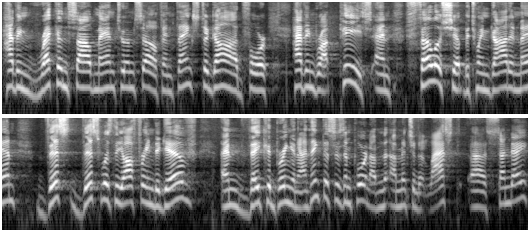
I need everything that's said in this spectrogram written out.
having reconciled man to himself, and thanks to God for having brought peace and fellowship between God and man, this, this was the offering to give. And they could bring it. I think this is important. I've, i mentioned it last uh, Sunday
